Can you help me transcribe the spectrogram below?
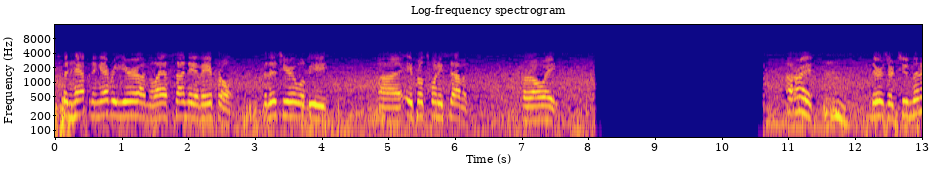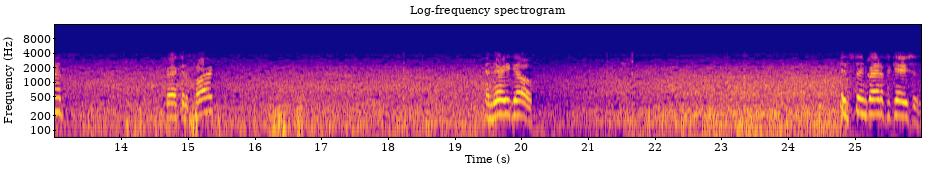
It's been happening every year on the last Sunday of April. For this year, it will be uh, April 27th or 08. All right, there's our two minutes. Crack it apart. And there you go. Instant gratification.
